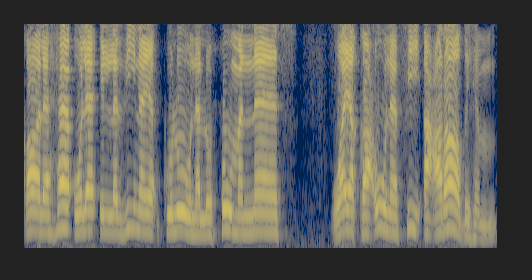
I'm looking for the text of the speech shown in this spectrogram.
قال هؤلاء الذين يأكلون لحوم الناس ويقعون في أعراضهم.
